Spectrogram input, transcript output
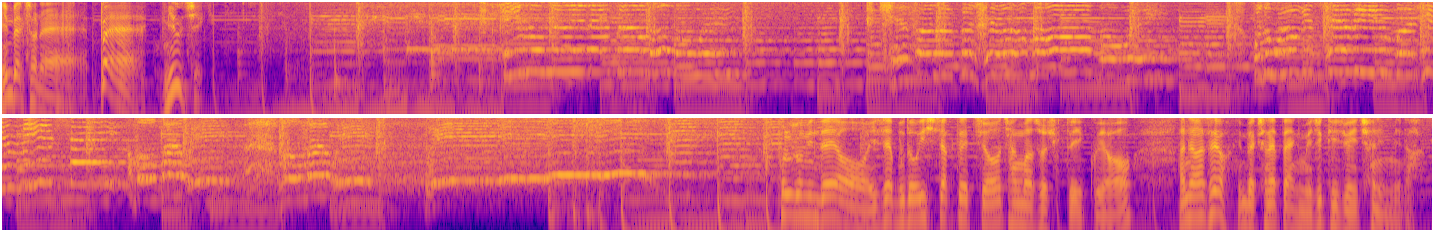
임백천의 백뮤직 불금인데요. 이제 무더위 시작됐죠. 장마 소식도 있고요. 안녕하세요. 임백천의 백뮤직 DJ 천입니다.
